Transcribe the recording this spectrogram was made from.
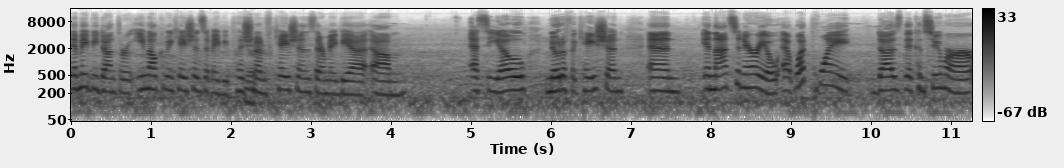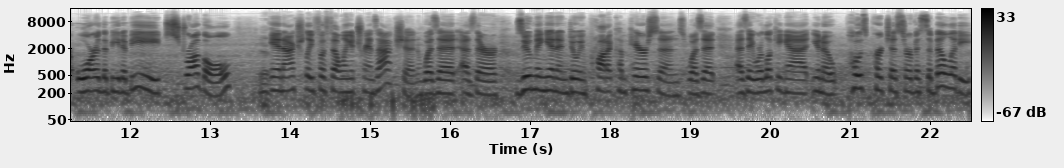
it may be done through email communications it may be push Yeah. notifications there may be a um, SEO notification. And in that scenario, at what point does the consumer or the B2B struggle Yeah. in actually fulfilling a transaction? Was it as they're zooming in and doing product comparisons? Was it as they were looking at, you know, post-purchase serviceability?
